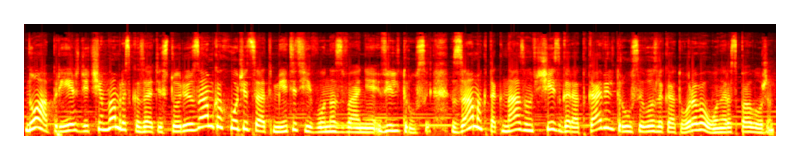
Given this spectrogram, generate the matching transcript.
Ну а прежде, чем вам рассказать историю замка, хочется отметить его название – Вильтрусы. Замок так назван в честь городка Вильтрусы, возле которого он и расположен.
